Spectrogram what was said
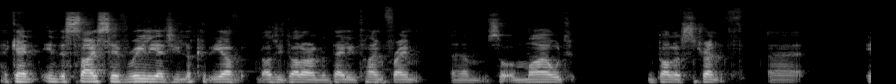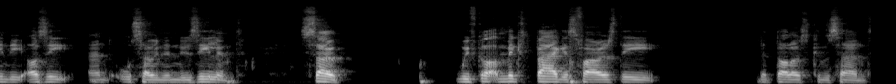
Again, indecisive, really, as you look at the Aussie dollar on the daily time frame, um, sort of mild dollar strength uh, in the Aussie and also in the New Zealand. So we've got a mixed bag as far as the the dollar's concerned.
